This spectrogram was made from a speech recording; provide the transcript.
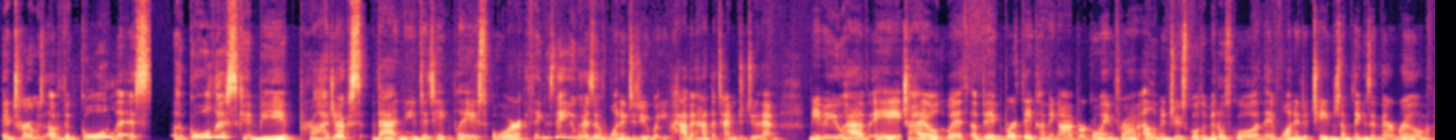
In terms of the goal list, a goal list can be projects that need to take place or things that you guys have wanted to do but you haven't had the time to do them. Maybe you have a child with a big birthday coming up or going from elementary school to middle school and they've wanted to change some things in their room.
